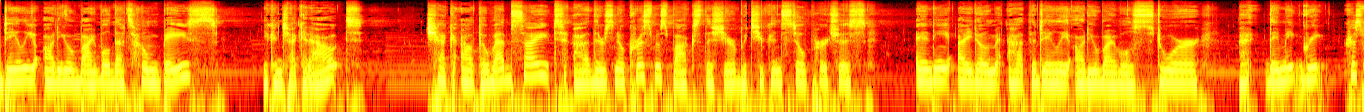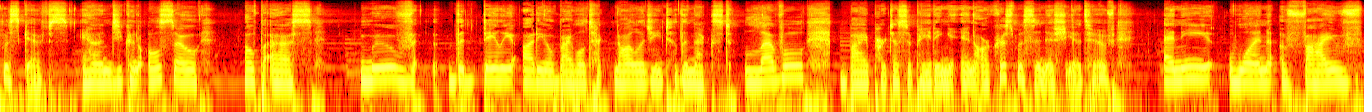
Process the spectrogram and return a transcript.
Daily Audio Bible, that's home base. You can check it out. Check out the website. Uh, there's no Christmas box this year, but you can still purchase any item at the Daily Audio Bible store. Uh, they make great Christmas gifts, and you can also help us move the daily audio Bible technology to the next level by participating in our Christmas initiative. Any one of five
